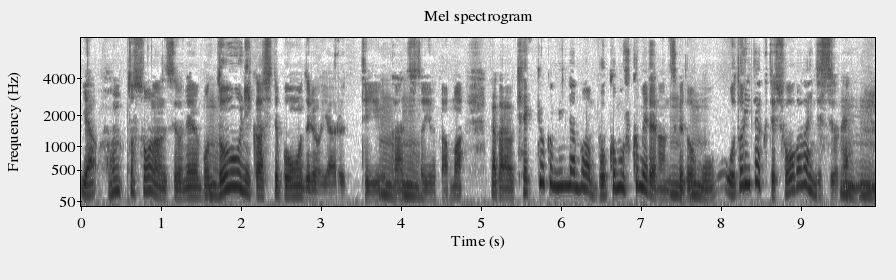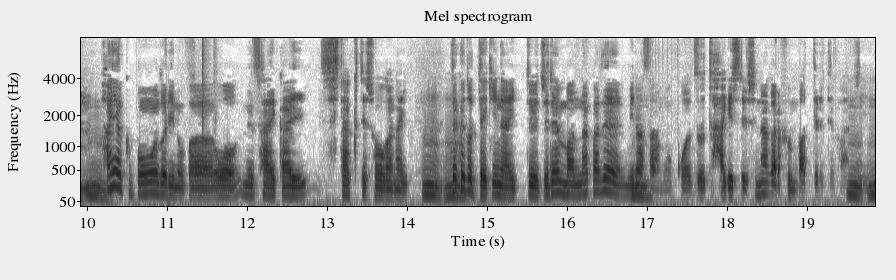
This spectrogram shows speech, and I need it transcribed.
いや、本当そうなんですよね。もうんうどうにかして盆踊りをやるっていう感じというか、まあ、だから結局みんなまあ僕も含めてなんですけど、うんうんもう踊りたくてしょうがないんですよね。うんうんうん早く盆踊りの場を、ね、再開したくてしょうがない。うんうんだけどできないっていうジレンマの中で皆さんもこうずっと激しいしながら踏ん張ってるって感じうんう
